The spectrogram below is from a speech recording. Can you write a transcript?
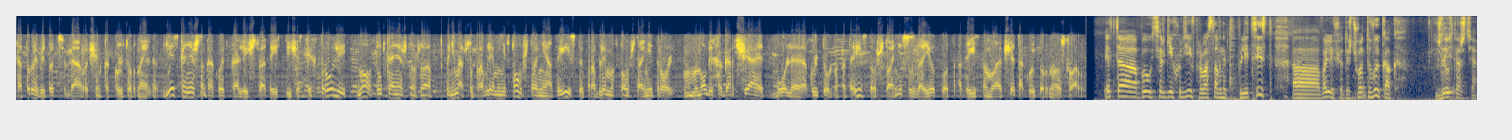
которые ведут себя очень как культурные люди. Есть, конечно, какое-то количество атеистических троллей, но тут, конечно, нужно понимать, что проблема не в том, что они атеисты, проблема в том, что они тролли. Многих огорчает более культурных атеистов, что они создают вот атеистам вообще такую дурную славу. Это был Сергей Худиев, православный публицист. А, Валерий Федорович, вот вы как Что Да скажете?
